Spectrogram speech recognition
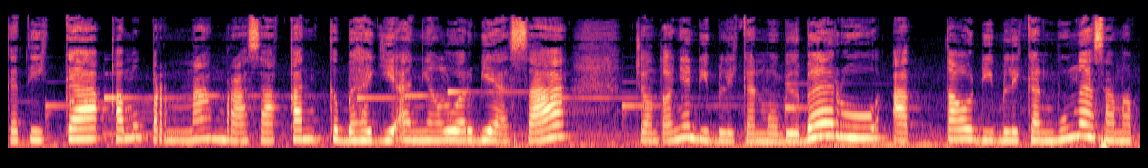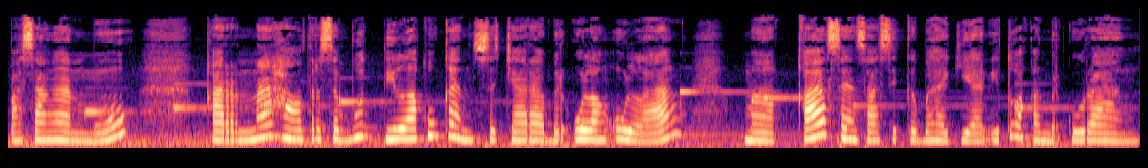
ketika kamu pernah merasakan kebahagiaan yang luar biasa, contohnya dibelikan mobil baru atau dibelikan bunga sama pasanganmu, karena hal tersebut dilakukan secara berulang-ulang, maka sensasi kebahagiaan itu akan berkurang.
